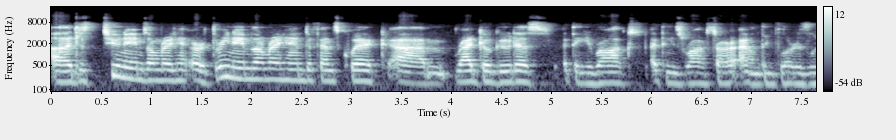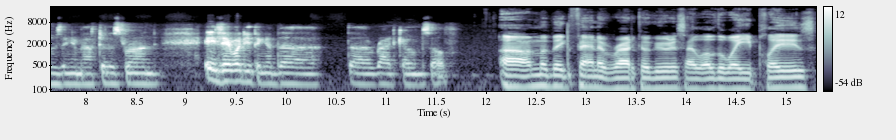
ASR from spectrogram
Uh, just two names on right hand or three names on right hand defense. Quick, um, Radko Gudas. I think he rocks. I think he's rock star. I don't think Florida's losing him after this run. AJ, what do you think of the the Radko himself? Uh, I'm a big fan of Radko Gudas. I love the way he plays.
